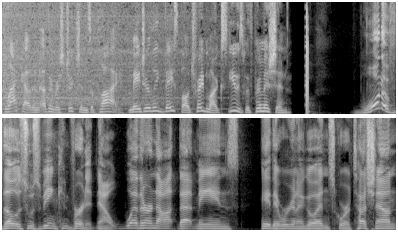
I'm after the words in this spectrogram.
Blackout and other restrictions apply. Major League Baseball trademarks used with permission. one of those was being converted. Now, whether or not that means, hey, they were going to go ahead and score a touchdown,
